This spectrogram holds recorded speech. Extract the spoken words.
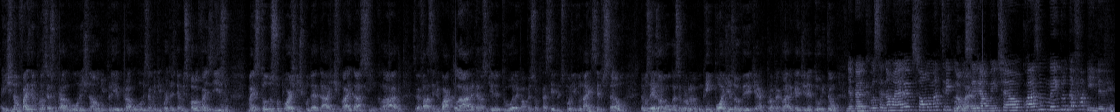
A gente não faz nenhum processo para aluno, a gente não arruma emprego para aluno, isso é muito importante, nenhuma escola faz isso, mas todo o suporte que a gente puder dar, a gente vai dar sim, claro. Você vai falar sempre com a Clara, que é a nossa diretora, que é uma pessoa que está sempre disponível na recepção. Então você resolve assim, o problema com quem pode resolver, que é a própria Clara, que é a diretora. Então, Lembrando que você não é só uma matrícula, você é. realmente é quase um membro da família ali.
